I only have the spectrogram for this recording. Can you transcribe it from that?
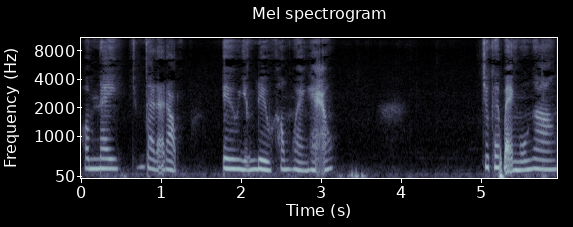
Hôm nay chúng ta đã đọc yêu những điều không hoàn hảo. Chúc các bạn ngủ ngon.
